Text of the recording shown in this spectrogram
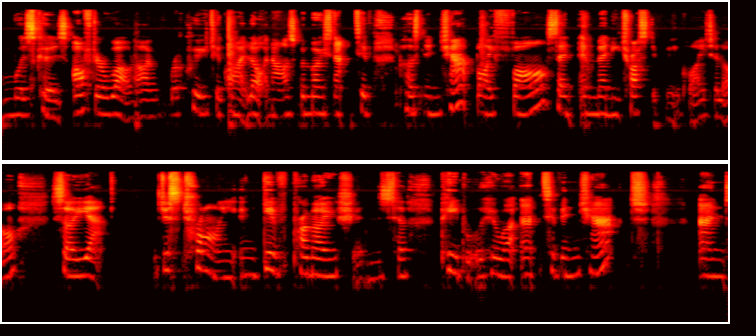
was because after a while I recruited quite a lot and I was the most active person in chat by far, and then he trusted me quite a lot. So, yeah, just try and give promotions to people who are active in chat and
